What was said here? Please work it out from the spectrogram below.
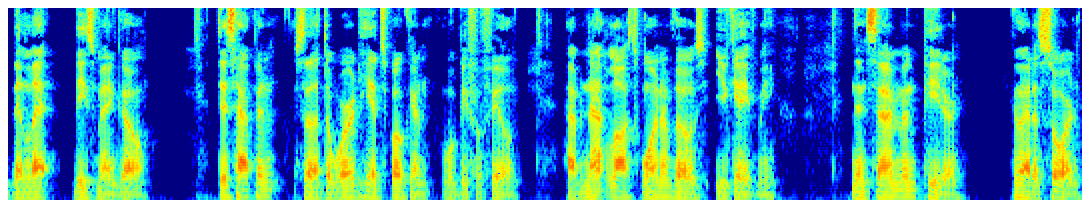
then let these men go. This happened so that the word he had spoken will be fulfilled. I have not lost one of those you gave me. Then Simon Peter, who had a sword,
